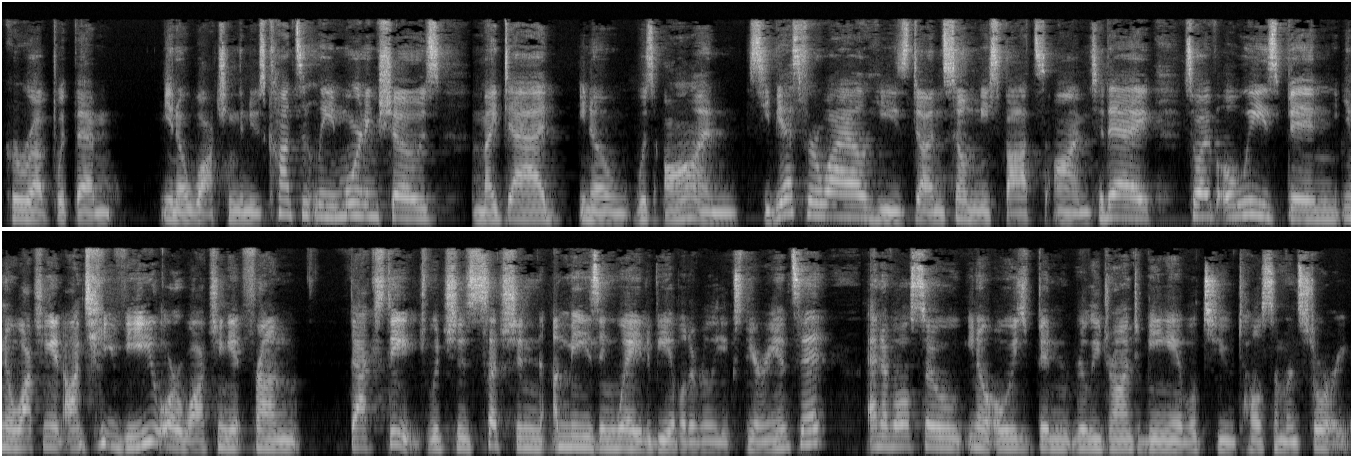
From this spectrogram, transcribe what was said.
grew up with them you know, watching the news constantly, morning shows. My dad, you know, was on CBS for a while. He's done so many spots on today. So I've always been, you know, watching it on TV or watching it from backstage, which is such an amazing way to be able to really experience it. And I've also, you know, always been really drawn to being able to tell someone's story.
